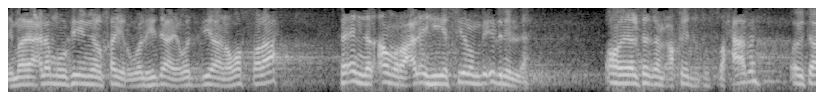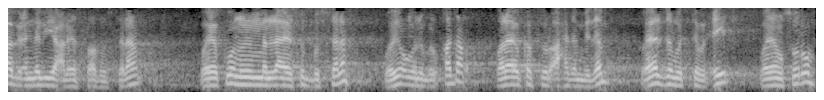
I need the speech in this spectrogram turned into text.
لما يعلمه فيه من الخير والهداية والديانة والصلاح فإن الأمر عليه يسير بإذن الله. وهو يلتزم عقيدة الصحابة ويتابع النبي عليه الصلاة والسلام ويكون ممن لا يسب السلف. ويؤمن بالقدر ولا يكفر أحدا بذنب ويلزم التوحيد وينصره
